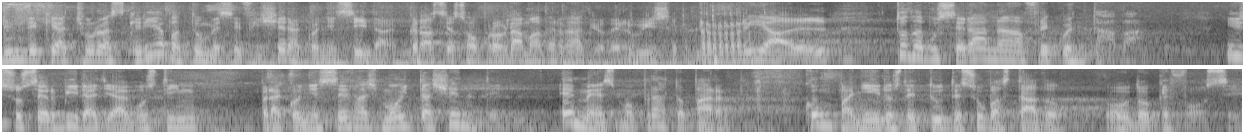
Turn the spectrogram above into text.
Dende que a churrasquería Batume se fixera coñecida gracias ao programa de radio de Luis Rial, toda Bucerana a frecuentaba. Iso serviralle a Agustín para coñecer as moita xente e mesmo para topar compañeiros de tute subastado ou do que fose.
